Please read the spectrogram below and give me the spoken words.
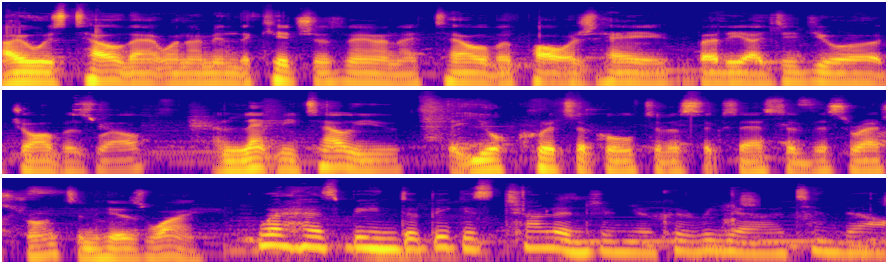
I always tell that when I'm in the kitchens now and I tell the polish, hey, buddy, I did your job as well. And let me tell you that you're critical to the success of this restaurant, and here's why. What has been the biggest challenge in your career now?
